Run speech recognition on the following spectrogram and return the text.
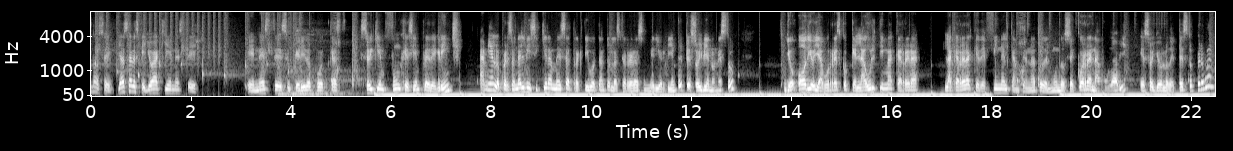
no sé, ya sabes que yo aquí en este en este su querido podcast, soy quien funge siempre de Grinch. A mí en lo personal ni siquiera me es atractivo tanto las carreras en Medio Oriente, te soy bien honesto. Yo odio y aborrezco que la última carrera, la carrera que define el campeonato del mundo se corra en Abu Dhabi, eso yo lo detesto, pero bueno,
